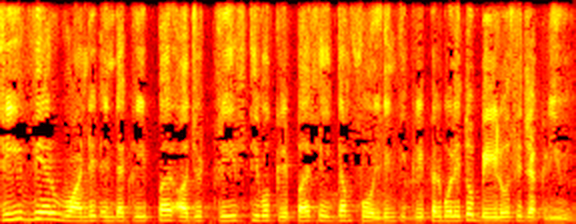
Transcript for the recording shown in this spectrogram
tree were wounded in the creeper और जो ट्रीज थी, वो क्रीपर से एकदम फोल्डिंग थी। क्रीपर बोले तो बेलों से जकड़ी हुई।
